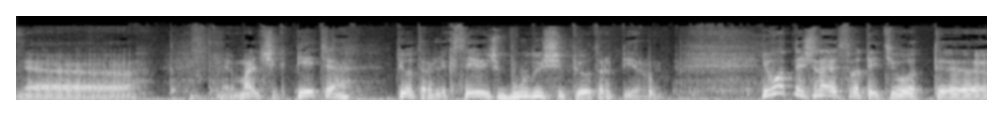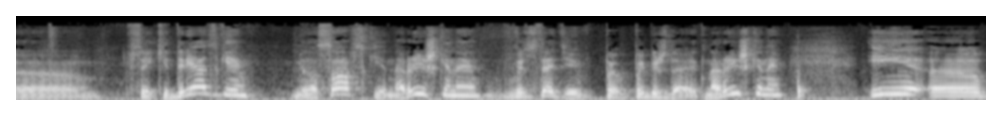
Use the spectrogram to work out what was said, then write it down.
э, мальчик Петя, Петр Алексеевич, будущий Петр Первый. И вот начинаются вот эти вот э, всякие дрязги, Милославские, Нарышкины. В результате побеждает Нарышкины. И э,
